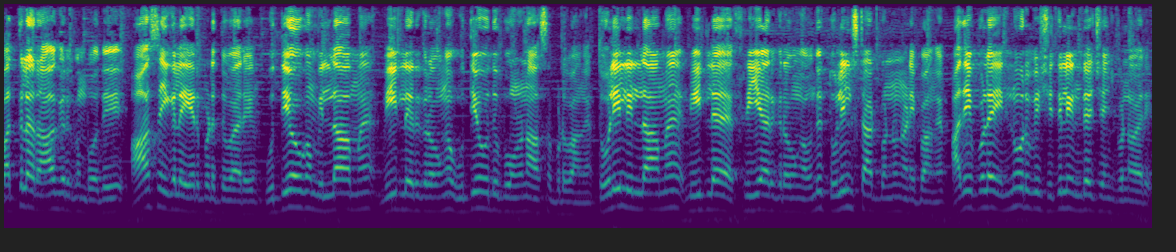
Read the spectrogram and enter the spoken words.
பத்துல ராகு இருக்கும்போது ஆசைகளை ஏற்படுத்துவாரு உத்தியோகம் இல்லாம வீட்ல இருக்கிறவங்க உத்தியோகத்துக்கு போகணும்னு ஆசைப்படுவாங்க. தொழில் இல்லாம வீட்ல ஃப்ரீயா இருக்கிறவங்க வந்து தொழில் ஸ்டார்ட் பண்ணணும்னு நினைப்பாங்க. அதே போல இன்னொரு விஷயத்துல இன்டர்சேஞ்ச் பண்ணுவாரு.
